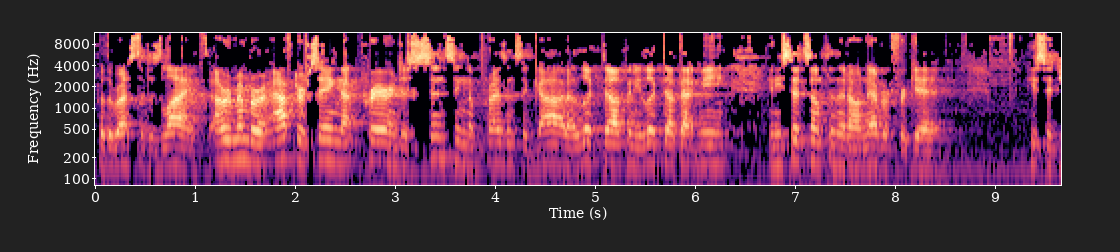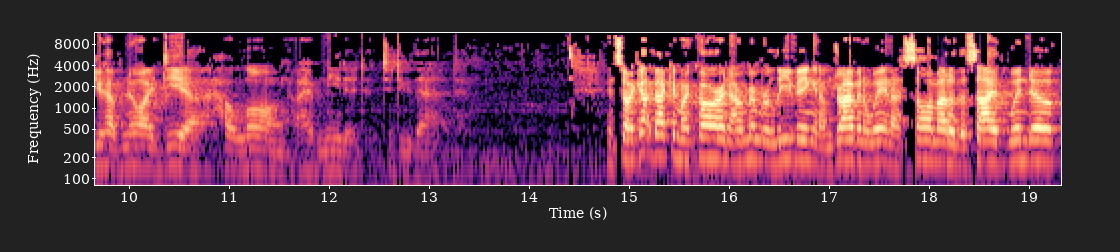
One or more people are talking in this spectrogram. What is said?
for the rest of his life. I remember after saying that prayer and just sensing the presence of God, I looked up and he looked up at me and he said something that I'll never forget. He said, You have no idea how long I have needed to do that. And so I got back in my car and I remember leaving and I'm driving away and I saw him out of the side window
